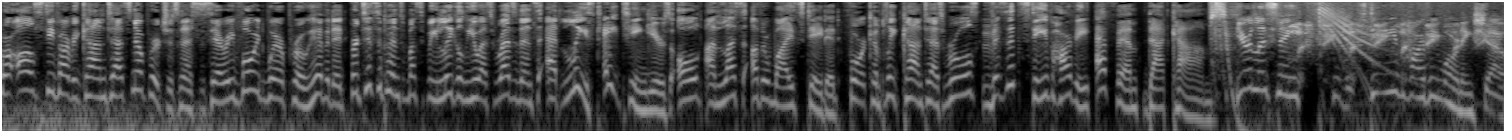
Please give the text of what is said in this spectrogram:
For all Steve Harvey contests, no purchase necessary, void where prohibited. Participants must be legal U.S. residents at least 18 years old unless otherwise stated. For complete contest rules, visit SteveHarveyFM.com. You're listening to the Steve Harvey Morning Show.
